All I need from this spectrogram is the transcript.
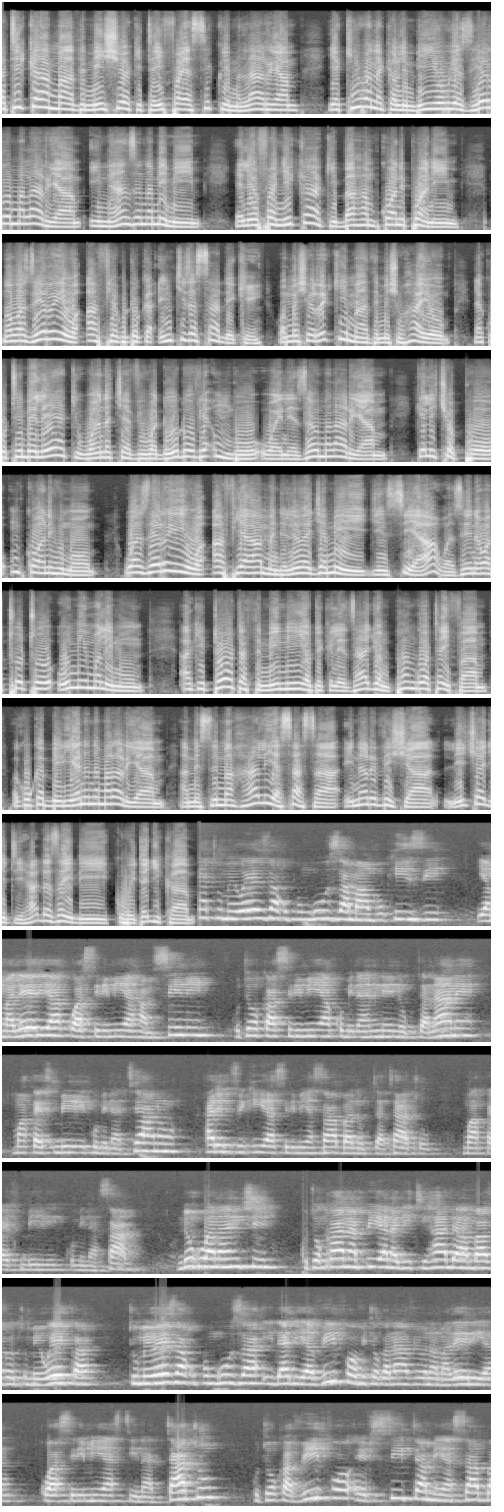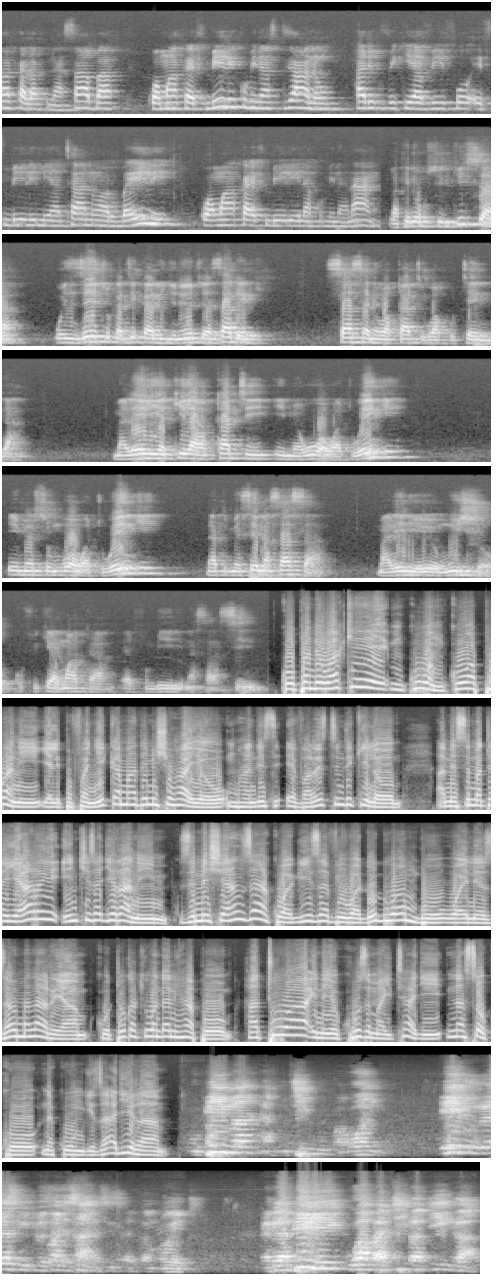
Katika maadhimisho ya kitaifa ya siku ya malaria yakiwa na kauli mbiu ya zero malaria inaanza na mimi, yaliyofanyika Kibaha mkoani Pwani, mawaziri wa afya kutoka nchi za SADC wameshiriki maadhimisho hayo na kutembelea kiwanda cha viwadudu vya mbu waenezao malaria kilichopo mkoani humo. Waziri wa Afya, Maendeleo ya Jamii, Jinsia, Wazee na Watoto, Umi Mwalimu akitoa tathmini ya utekelezaji wa mpango wa taifa wa kukabiliana na malaria amesema hali ya sasa inaridhisha licha ya jitihada zaidi kuhitajika. Tumeweza kupunguza maambukizi ya malaria kwa asilimia hamsini kutoka asilimia 14.8 mwaka 2015 hadi kufikia asilimia 7.3 mwaka 2017. Ndugu wananchi, kutokana pia na jitihada ambazo tumeweka, tumeweza kupunguza idadi ya vifo vitokanavyo na malaria kwa asilimia sitini na tatu kutoka vifo elfu sita mia saba thelathini na saba kwa mwaka elfu mbili kumi na tano hadi kufikia vifo elfu mbili mia tano arobaini kwa mwaka elfu mbili na kumi na nane. Lakini kwa kushirikisha wenzetu katika region yetu ya SADC, sasa ni wakati wa kutenda. Malaria kila wakati imeua watu wengi, imesumbua watu wengi, na tumesema sasa malaria hiyo mwisho kufikia mwaka elfu mbili na thelathini. Kwa upande wake mkuu wa mkoa wa Pwani yalipofanyika maadhimisho hayo, mhandisi Evarist Ndikilo amesema tayari nchi za jirani zimeshaanza kuagiza viwadudu wa mbu waenezao malaria kutoka kiwandani hapo, hatua inayokuza mahitaji na soko na kuongeza ajira. Kupima na kutibu magonjwa, hii ndio rasmi tumefanya sana sisi katika mkoa wetu. Lakini la pili, kuwapa tiba kinga,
